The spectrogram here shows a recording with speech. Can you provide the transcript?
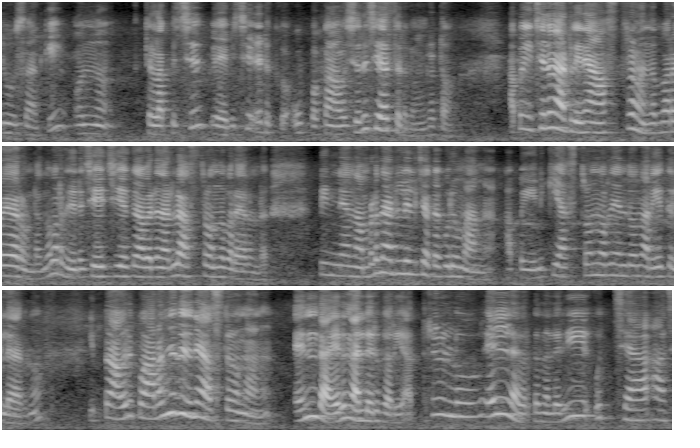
ലൂസാക്കി ഒന്ന് തിളപ്പിച്ച് വേവിച്ച് എടുക്കുക. ഉപ്പൊക്കെ ആവശ്യത്തിന് ചേർത്തെടുക്കണം കേട്ടോ. അപ്പോൾ ഈ ചില നാട്ടിൽ ഇതിനെ അസ്ത്രം എന്ന് പറഞ്ഞു ചേച്ചിയൊക്കെ അവരുടെ നല്ല അസ്ത്രം എന്ന് പറയാറുണ്ട്. പിന്നെ നമ്മുടെ നാട്ടിൽ ചക്കക്കുരു മാങ്ങ. അപ്പോൾ എനിക്ക് അസ്ത്രം എന്ന് പറഞ്ഞാൽ എന്തോന്ന് അറിയത്തില്ലായിരുന്നു. ഇപ്പം അവർ പറഞ്ഞത് ഇതിനെ അസ്ത്രം എന്നാണ്. എന്തായാലും നല്ലൊരു കറി. അത്രയേ ഉള്ളൂ. എല്ലാവർക്കും നല്ലൊരു ഈ ഉച്ച ആശംസ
